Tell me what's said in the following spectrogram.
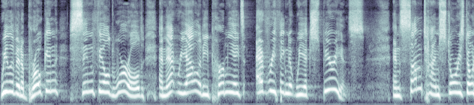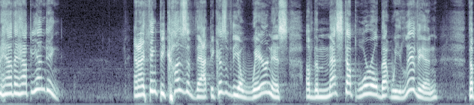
We live in a broken, sin filled world, and that reality permeates everything that we experience. And sometimes stories don't have a happy ending. And I think because of that, because of the awareness of the messed up world that we live in, the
